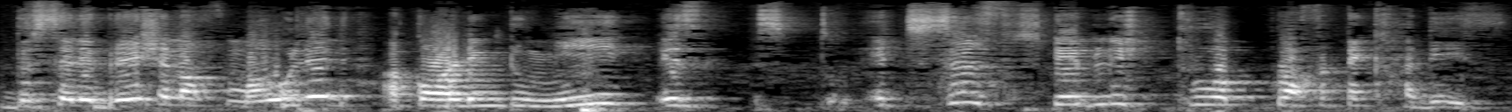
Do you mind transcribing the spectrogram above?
the celebration of Mawlid according to me is itself established through a prophetic hadith.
